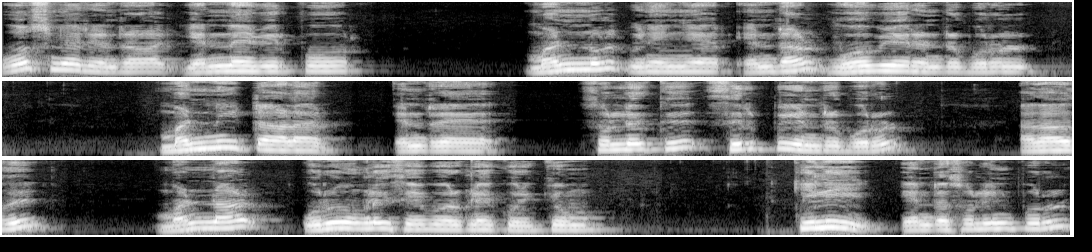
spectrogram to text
ஓசுனர் என்றால் எண்ணெய் விற்போர் மண்ணுள் வினைஞர் என்றால் ஓவியர் என்று பொருள். மண்ணீட்டாளர் என்ற சொல்லுக்கு சிற்பி என்று பொருள். அதாவது மண்ணால் உருவங்களை செய்பவர்களை குறிக்கும். கிளி என்ற சொல்லின் பொருள்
